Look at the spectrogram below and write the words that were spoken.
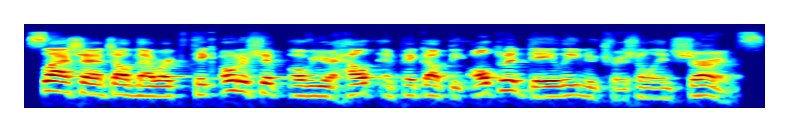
slash NHL network to take ownership over your health and pick up the ultimate daily nutritional insurance.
